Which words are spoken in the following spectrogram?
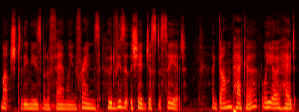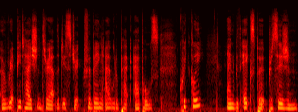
much to the amusement of family and friends who would visit the shed just to see it. A gun packer, Leo had a reputation throughout the district for being able to pack apples quickly and with expert precision,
